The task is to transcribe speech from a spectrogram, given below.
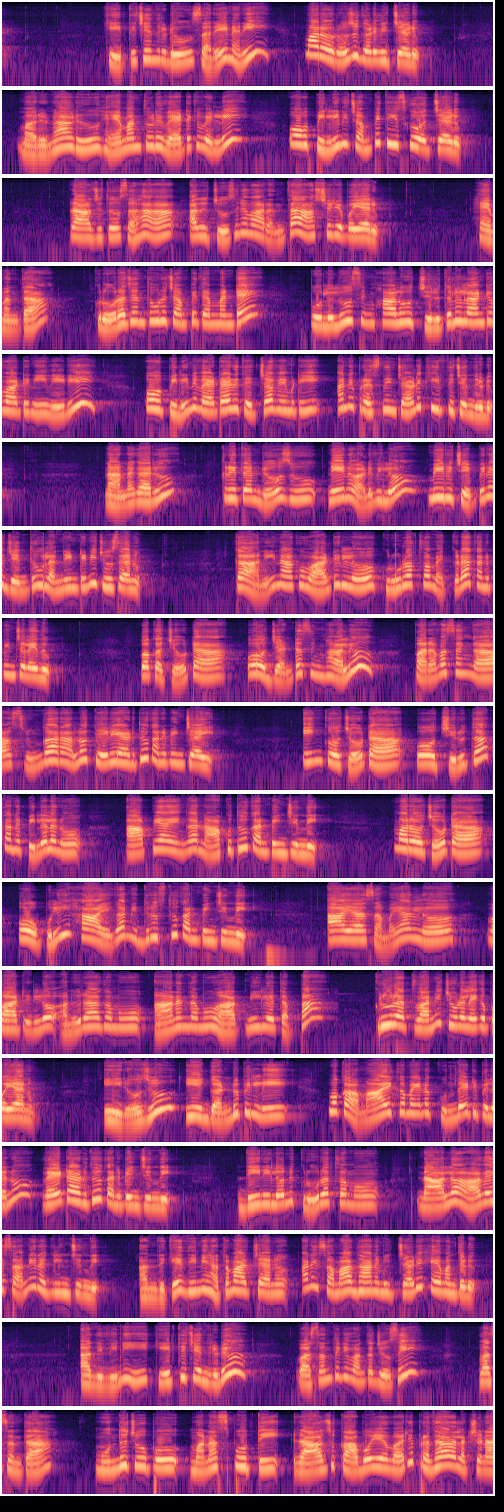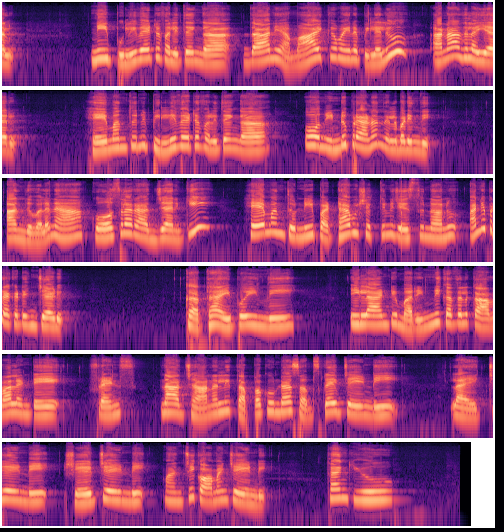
కీర్తిచంద్రుడు సరేనని మరో రోజు గడివిచ్చాడు. మరునాడు హేమంతుడి వేటకు వెళ్ళి ఓ పిల్లిని చంపి తీసుకువచ్చాడు. రాజుతో సహా అది చూసిన వారంతా ఆశ్చర్యపోయారు. హేమంత క్రూర జంతువును చంపి తెమ్మంటే పులులు సింహాలు చిరుతలు లాంటి వాటిని వీడి ఓ పిల్లిని వేటాడి తెచ్చావేమిటి? అని ప్రశ్నించాడు కీర్తిచంద్రుడు. నాన్నగారు క్రితం రోజు నేను అడవిలో మీరు చెప్పిన జంతువులన్నింటినీ చూశాను. కానీ నాకు వాటిల్లో క్రూరత్వం ఎక్కడా కనిపించలేదు. ఒకచోట ఓ జంట సింహాలు పరవశంగా శృంగారాల్లో తేలియాడుతూ కనిపించాయి. ఇంకో చోట ఓ చిరుత తన పిల్లలను ఆప్యాయంగా నాకుతూ కనిపించింది. మరో చోట ఓ పులి హాయిగా నిద్రిస్తూ కనిపించింది. ఆయా సమయాల్లో వాటిల్లో అనురాగము ఆనందము ఆత్మీయులే తప్ప క్రూరత్వాన్ని చూడలేకపోయాను. ఈరోజు ఈ గండు పిల్లి ఒక అమాయకమైన కుందేటి పిల్లను వేటాడుతూ కనిపించింది. దీనిలోని క్రూరత్వము నాలో ఆవేశాన్ని రగిలించింది. అందుకే దీన్ని హతమార్చాను అని సమాధానమిచ్చాడు హేమంతుడు. అది విని కీర్తిచంద్రుడు వసంతుని వంక చూసి వసంత ముందు చూపు మనస్ఫూర్తి రాజు కాబోయేవారి ప్రధాన లక్షణాలు. నీ పులివేట ఫలితంగా దాని అమాయకమైన పిల్లలు అనాథలయ్యారు. హేమంతుని పిల్లివేట ఫలితంగా ఓ నిండు ప్రాణం నిలబడింది. అందువలన కోసల రాజ్యానికి హేమంతుణ్ణి పట్టాభిషక్తిని చేస్తున్నాను అని ప్రకటించాడు. కథ అయిపోయింది. ఇలాంటి మరిన్ని కథలు కావాలంటే ఫ్రెండ్స్ నా ఛానల్ని తప్పకుండా సబ్స్క్రైబ్ చేయండి. లైక్ చేయండి షేర్ చేయండి మంచి కామెంట్ చేయండి. Thank you.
